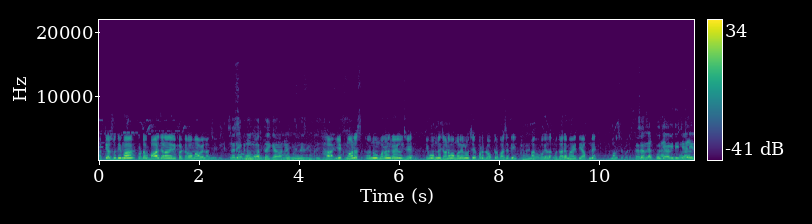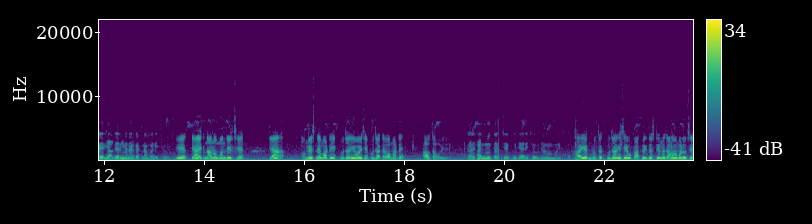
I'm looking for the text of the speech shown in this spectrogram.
અત્યાર સુધીમાં ટોટલ બાર જણાને રિફર કરવામાં આવેલા છે. સર એકનું મોત થઈ ગયા હા એક માણસનું મરણ ગયેલ છે એવું અમને જાણવા મળેલું છે પણ ડોક્ટર પાસેથી વધારે માહિતી આપને મળશે સર પૂજા વિધિ ચાલી રહી છે દરમિયાન ઘટના બની છે. એ ત્યાં એક નાનું મંદિર છે ત્યાં હંમેશને માટે એક પૂજારી હોય છે પૂજા કરવા માટે આવતા હોય છે. જે મૃતક છે પૂજારી છે એવું જાણવા મળ્યું હા એ મૃતક પૂજારી છે એવું પ્રાથમિક દ્રષ્ટિએ અમને જાણવા મળ્યું છે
